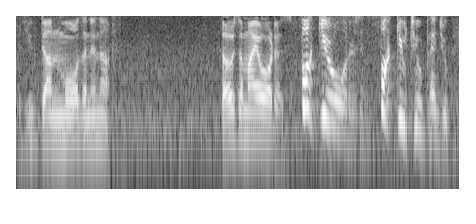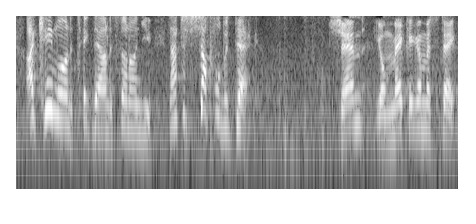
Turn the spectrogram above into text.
But you've done more than enough. Those are my orders. Fuck your orders and fuck you too, Pendrew. I came on to take down the Sun On Yee, not to shuffle the deck. Shen, you're making a mistake.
